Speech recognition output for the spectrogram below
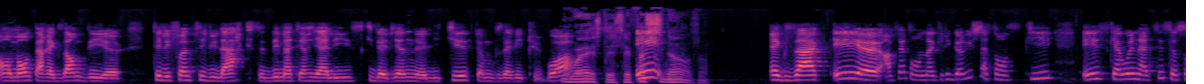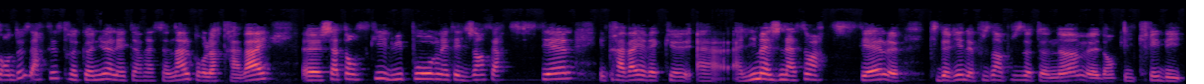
On montre, par exemple, des euh, téléphones cellulaires qui se dématérialisent, qui deviennent liquides, comme vous avez pu voir. C'était- c'est Et- fascinant, ça. Exact. Et euh, en fait, on a Grégory Chatonsky et Skawenati. Ce sont deux artistes reconnus à l'international pour leur travail. Euh, Chatonsky, lui, pour l'intelligence artificielle, il travaille avec euh, à, l'imagination artificielle euh, qui devient de plus en plus autonome. Donc, il crée des,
